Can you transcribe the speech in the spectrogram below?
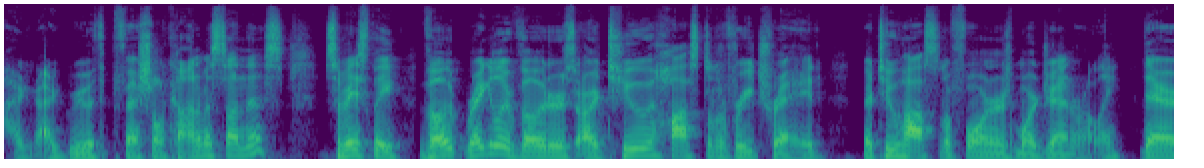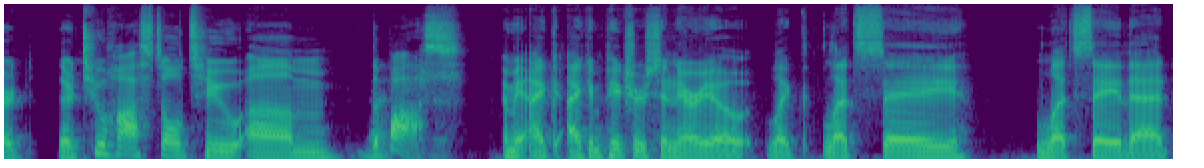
I, I, agree with the professional economists on this. So basically, vote regular voters are too hostile to free trade. They're too hostile to foreigners more generally. They're they're too hostile to um, the boss. I mean, I, I can picture a scenario like let's say let's say that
